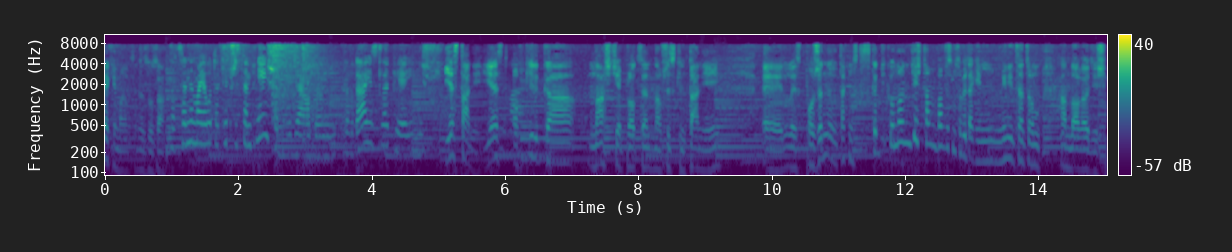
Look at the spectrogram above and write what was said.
jakie mają ceny Zuza? No ceny mają takie przystępniejsze, powiedziałabym, prawda? Jest lepiej niż... Jest taniej, jest o kilkanaście procent na wszystkim taniej. E, tutaj jest porządnym takim sklepiku, no gdzieś tam powiedzmy sobie takie mini centrum handlowe, gdzieś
